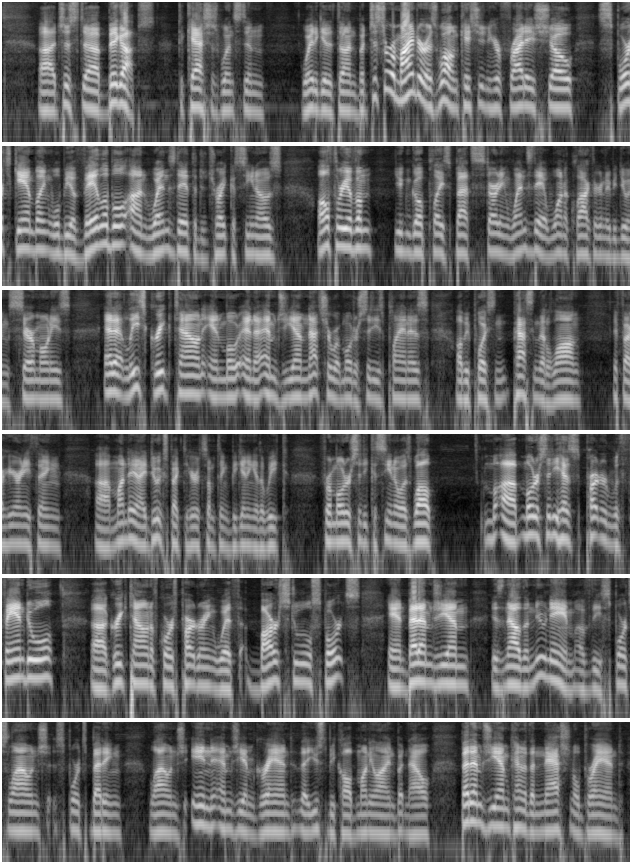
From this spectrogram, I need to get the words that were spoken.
uh, just uh, big ups to Cassius Winston. Way to get it done. But just a reminder as well, in case you didn't hear Friday's show, sports gambling will be available on Wednesday at the Detroit casinos. All three of them, you can go place bets starting Wednesday at 1 o'clock. They're going to be doing ceremonies at at least Greektown and, Mo- and uh, MGM. Not sure what Motor City's plan is. I'll be posting, passing that along if I hear anything uh, Monday, and I do expect to hear something beginning of the week for Motor City Casino as well. Uh, Motor City has partnered with FanDuel. Uh, Greektown, of course, partnering with Barstool Sports, and BetMGM is now the new name of the sports lounge, sports betting lounge in MGM Grand. That used to be called Moneyline, but now BetMGM, kind of the national brand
